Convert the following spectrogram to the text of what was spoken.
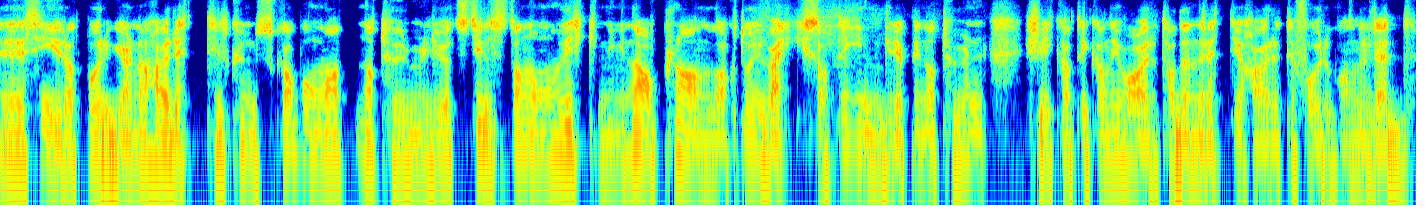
eh, sier at borgerne har rett til kunnskap om at naturmiljøets tilstand og om virkningene av planlagte og iverksatte inngrep i naturen, slik at de kan ivareta den rett de har etter foregående ledd.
